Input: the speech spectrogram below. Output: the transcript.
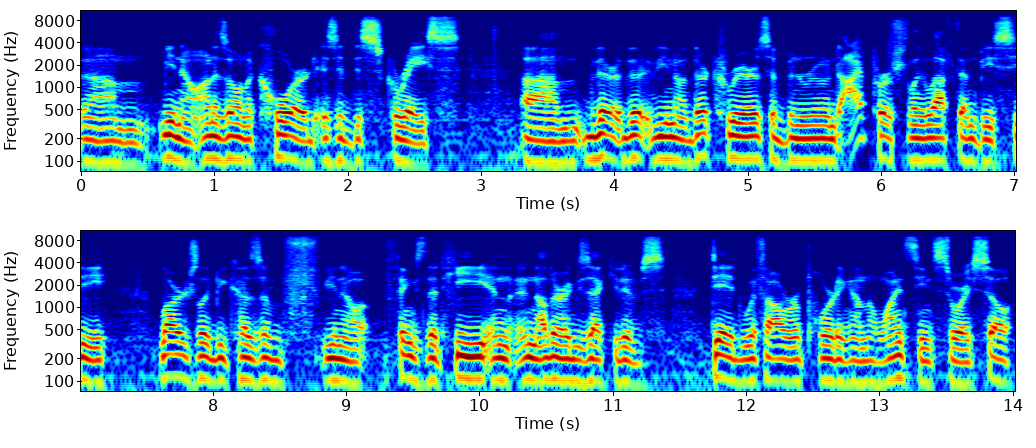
um, you know, on his own accord is a disgrace. Um, their, their, you know, their careers have been ruined. I personally left NBC largely because of, you know, things that he and, and other executives did with our reporting on the Weinstein story. So,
